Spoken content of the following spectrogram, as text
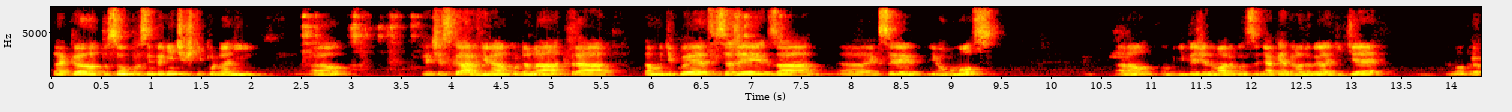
tak uh, to jsou prosím pěkně čeští poddaní. Je česká rodina poddaná, která tam děkuje císaři za uh, jaksi jeho pomoc ano, tam vidíte, že to má dokonce nějaké vyhledové dítě, to má teda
